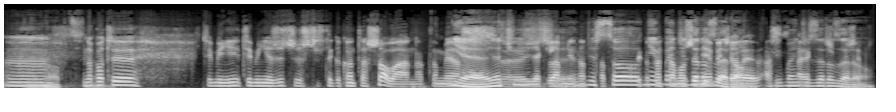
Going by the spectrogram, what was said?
Yy, opcji, no, no, bo ty, ty, mi, ty mi nie życzysz czystego konta showa, natomiast nie, ja ci e, jak dla mnie... No, wiesz co, niech będzie 0-0. Niech będzie 0-0.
